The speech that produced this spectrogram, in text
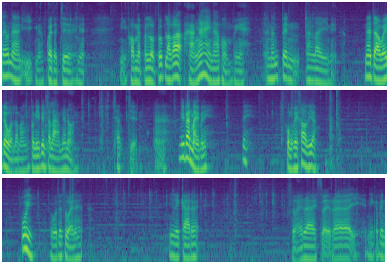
แล้วนานอีกนะกว่าจะเจอเนี่ย นี่พอแมปมันโหลดปุ๊บเราก็หาง่ายนะผมเป็นไง อันนั้นเป็นอะไรเนี่ย น่าจะเอาไว้โดดละมั้งตัวนี้เป็นสลามแน่นอน ชัดเจน อ่า นี่บ้านใหม่ปะนี่เฮ้ย ผมเคยเข้าหรือยัง อุ้ยโหจะสวยนะฮะ มีนาฬิกาด้วย สวยเลย สวยเลย อันนี้ก็เป็น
